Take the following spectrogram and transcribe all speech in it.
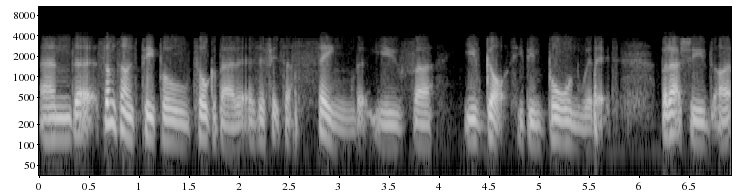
And uh, sometimes people talk about it as if it's a thing that you've uh, you've got, you've been born with it. But actually, I,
